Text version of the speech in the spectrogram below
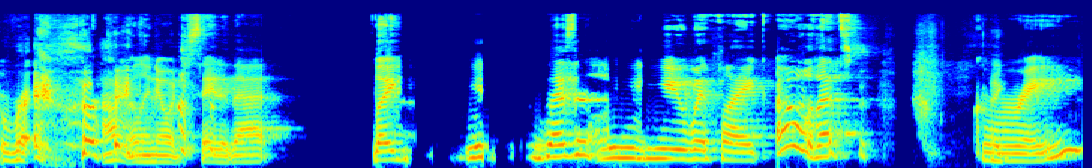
right? I don't really know what to say to that. Like, it doesn't leave you with like, oh, well, that's great.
